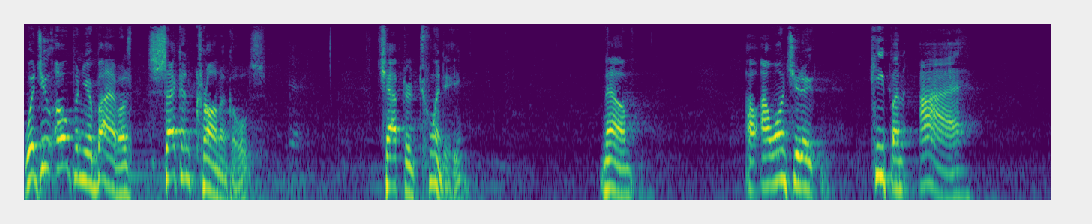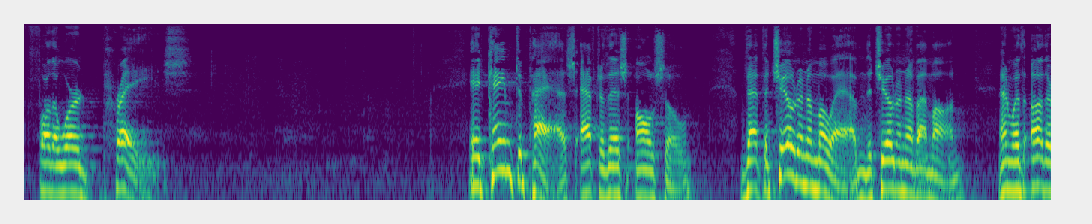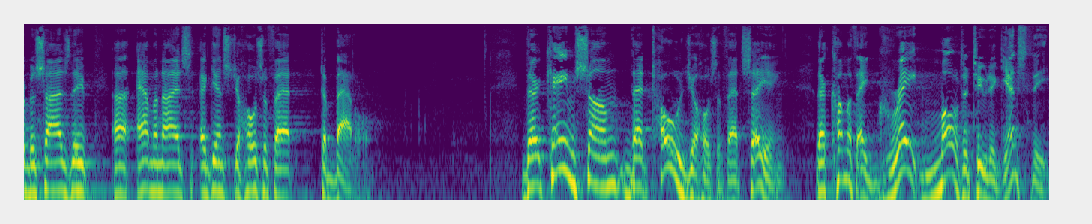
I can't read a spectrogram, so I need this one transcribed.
Would you open your Bibles, Second Chronicles, chapter 20. Now, I, I want you to keep an eye for the word praise. It came to pass after this also that the children of Moab, the children of Ammon, and with other besides the uh, Ammonites against Jehoshaphat to battle. There came some that told Jehoshaphat, saying, there cometh a great multitude against thee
